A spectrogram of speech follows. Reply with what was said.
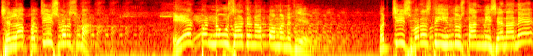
છેલ્લા પચીસ વર્ષમાં એક પણ નવું સાધન આપવામાં નથી આવ્યું. પચીસ વર્ષથી હિન્દુસ્તાનની સેનાને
